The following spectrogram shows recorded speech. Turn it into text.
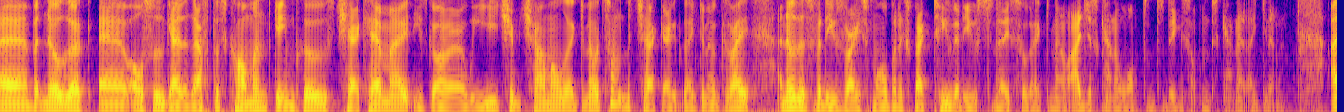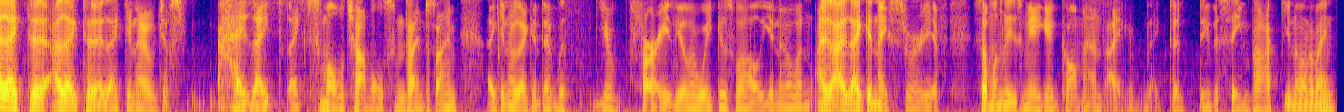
uh, but no, look, uh, also the guy that left this comment, Game Pros, check him out. He's got a YouTube channel. Like, you know, it's something to check out. Like, you know, because I, I know this video is very small, but expect two videos today. So, like, you know, I just kind of wanted to do something to kind of, like, you know, I like to, I like to, like, you know, just highlight, like, small channels from time to time. Like, you know, like I did with your furry the other week as well, you know, and I, I like a nice story. If someone leaves me a good comment, I like to do the same back, you know what I mean?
